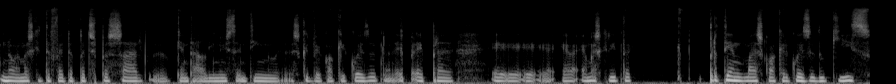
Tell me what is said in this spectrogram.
Não é uma escrita feita para despachar quem está ali no instantinho a escrever qualquer coisa. É, é, para, é, é, é, é uma escrita pretende mais qualquer coisa do que isso.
